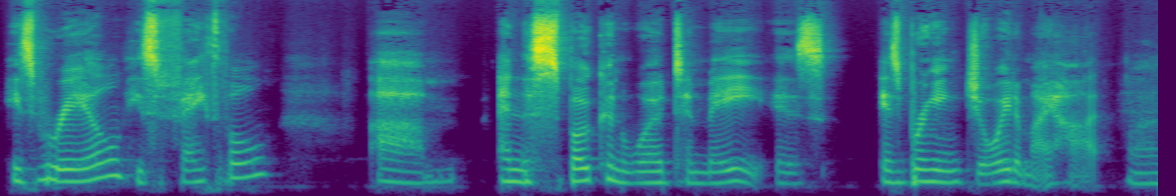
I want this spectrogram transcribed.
He's real. He's faithful. Um, and the spoken word to me is is bringing joy to my heart Wow,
